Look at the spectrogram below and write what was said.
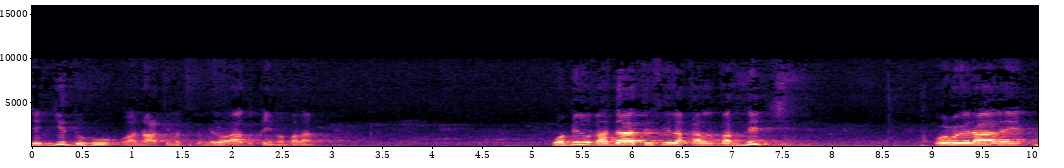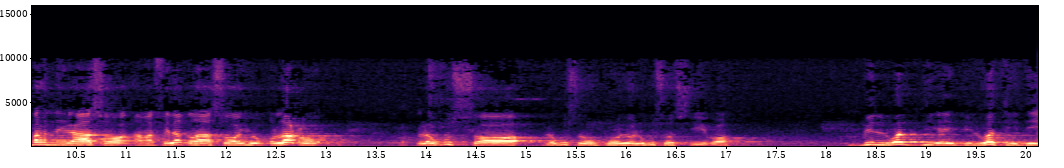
jayiduhu waa nooc timirta ka mid oo aada u qiimo badan. Filaqa albarnij wuxuu yidhaahday barnigaasoo ama filaqdaasoo yuqlacu lagu soo lagu soo gooyo lagu soo siibo. Bilwaddi ay bilwatidi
